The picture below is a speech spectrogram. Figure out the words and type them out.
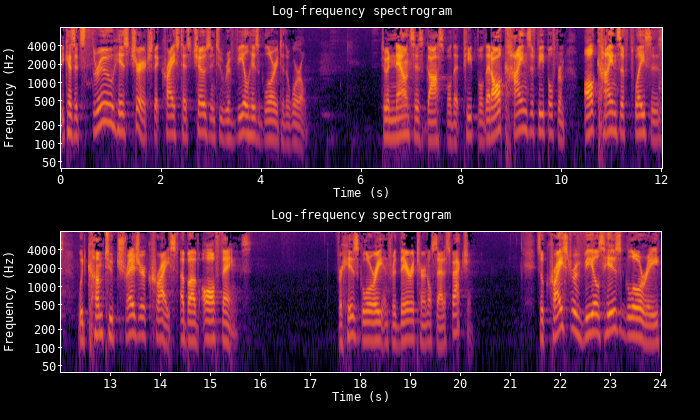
Because it's through his church that Christ has chosen to reveal his glory to the world. To announce his gospel that people, that all kinds of people from all kinds of places would come to treasure Christ above all things for his glory and for their eternal satisfaction. So Christ reveals his glory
